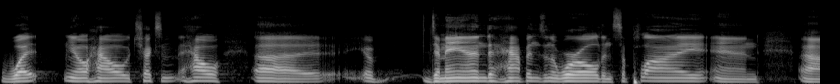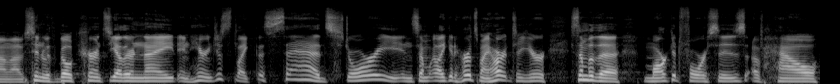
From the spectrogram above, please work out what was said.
what, you know, how checks and how uh, you know, demand happens in the world and supply and um, I was sitting with Bill Kurtz the other night and hearing just like the sad story in some like it hurts my heart to hear some of the market forces of how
